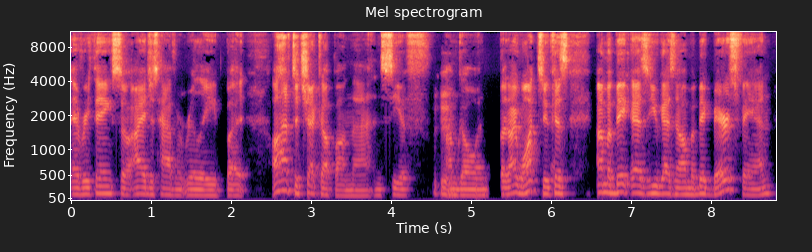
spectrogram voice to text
everything. So I just haven't really. But I'll have to check up on that and see if Yeah. I'm going. But I want to because I'm a big, as you guys know, I'm a big Bears fan.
